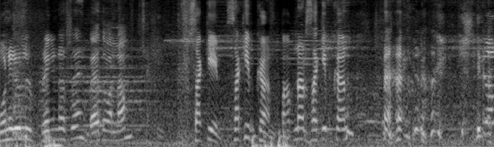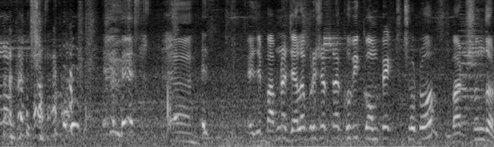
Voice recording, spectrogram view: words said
মনিরুলের ফ্রেন্ড আছে। ভাই তোমার নাম? সাকিব। সাকিব খান পাবনার সাকিব খান। এই যে পাবনার জেলা পরিষদটা খুবই কম্প্যাক্ট ছোট বাট সুন্দর।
